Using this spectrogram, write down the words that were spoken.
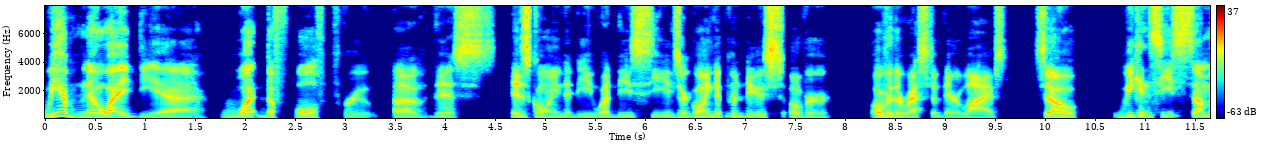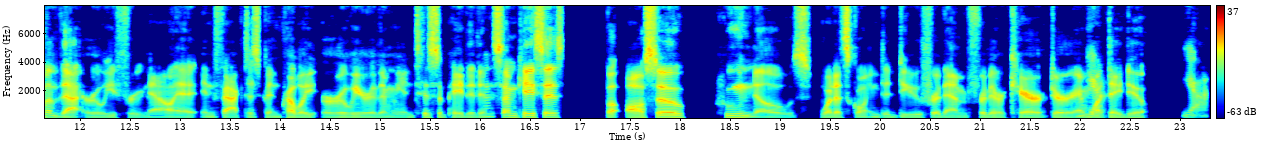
we have no idea what the full fruit of this is going to be, what these seeds are going to mm-hmm. produce mm-hmm. over over the rest of their lives. So we can see some of that early fruit now. In fact, it's been probably earlier than we anticipated in mm-hmm. some cases, but also who knows what it's going to do for them, for their character and yeah. what they do. Yeah,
